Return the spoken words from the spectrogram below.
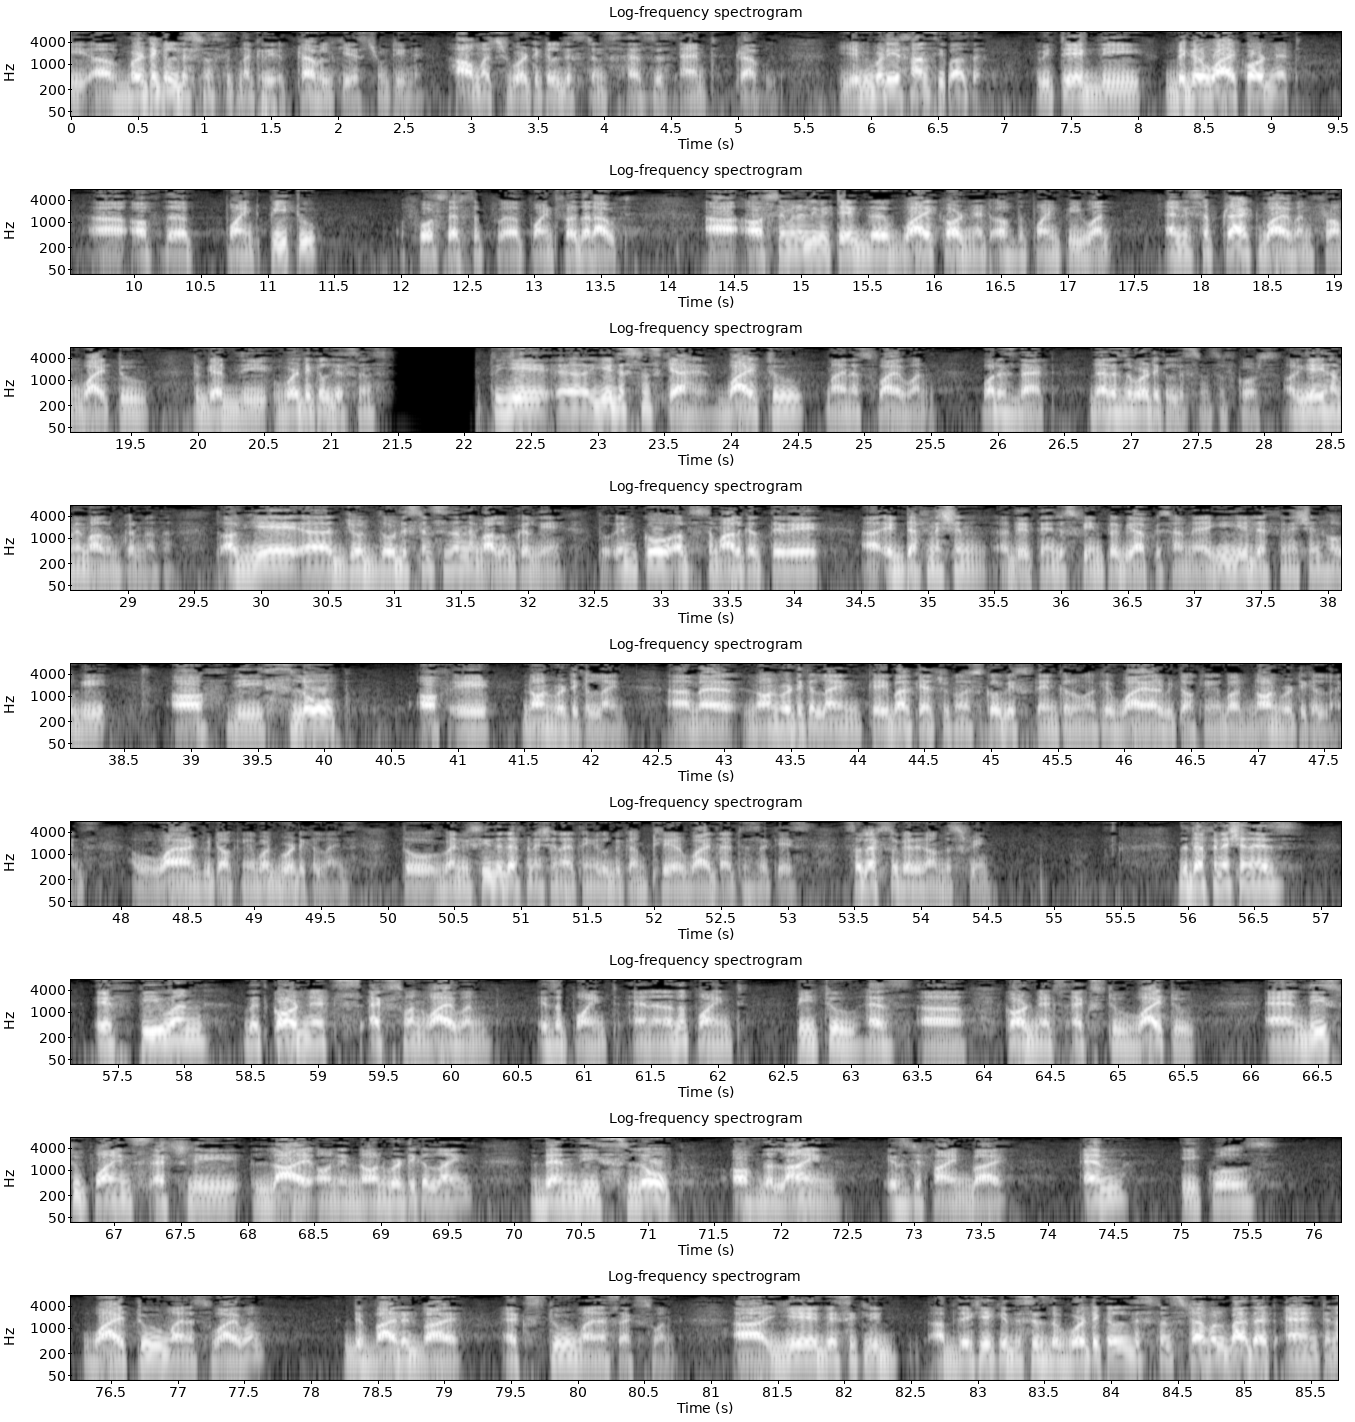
ورٹیکل ڈسٹینس کتنا ٹریول کیا اس چونٹی نے how much vertical distance has this ant travel یہ بھی بڑی آسان سی بات ہے we take the bigger y of the point P two force point further out اور similarly we take the y coordinate of the point P one and subtract y one from y two to get the vertical distance تو یہ distance کیا ہے y two minus y one what is that there is a vertical distance of course اور یہی ہمیں معلوم کرنا تھا تو اب یہ جو دو ڈسٹینس ہم نے معلوم کر لیے تو ان کو اب استعمال کرتے ہوئے ایک ڈیفینیشن دیتے ہیں جو اسکرین پہ بھی آپ کے سامنے آئے گی یہ ڈیفینیشن ہوگی of the slope of a non vertical line میں نان ورٹیکل لائن کئی بار کہہ چکا ہوں اس کو بھی ایکسپلین کروں گا کہ why are be talking about non vertical lines why are we talking about vertical lines تو when you see the definition I think will become clear why that is the the case so let's on screen The definition is, if P1 with coordinates x1, y1 is a point, and another point P2 has uh, coordinates x2, y2, and these two points actually lie on a non-vertical line, then the slope of the line is defined by m equals y2 minus y1 divided by x2 minus x1. Ye uh, basically آپ دیکھیے کہ this is the vertical distance travel by that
